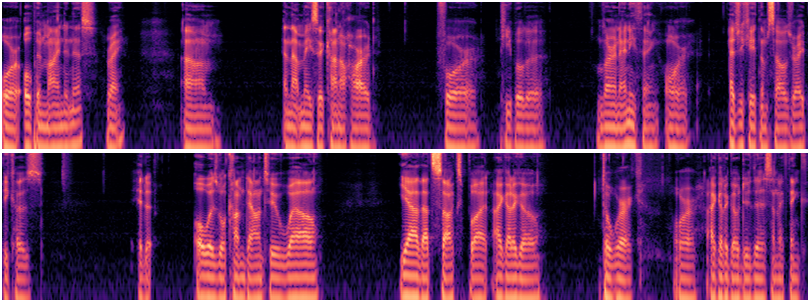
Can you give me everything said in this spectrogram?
or open-mindedness right um, and that makes it kind of hard for people to learn anything or educate themselves right because it always will come down to well yeah that sucks but i gotta go to work or I got to go do this. And I think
